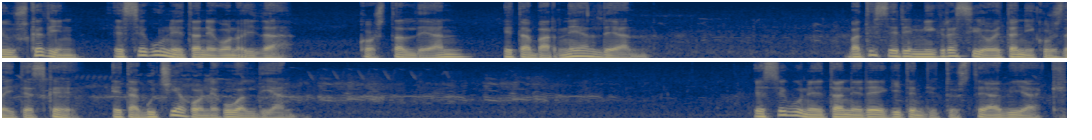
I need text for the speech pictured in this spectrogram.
Euskadin ezegunetan egon ohi da, kostaldean eta barnealdean. Batez ere migrazioetan ikus daitezke eta gutxiago negualdian. Ezeguneetan ere egiten dituzte abiak,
